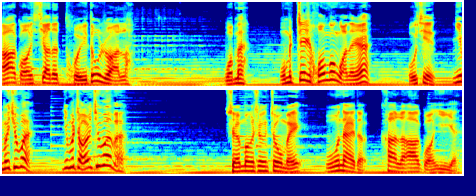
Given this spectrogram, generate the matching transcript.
阿广吓得腿都软了。我们，我们真是黄公馆的人，不信你们去问，你们找人去问问。沈梦生皱眉，无奈的看了阿广一眼。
